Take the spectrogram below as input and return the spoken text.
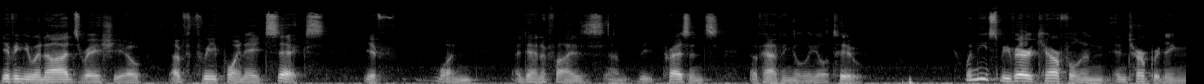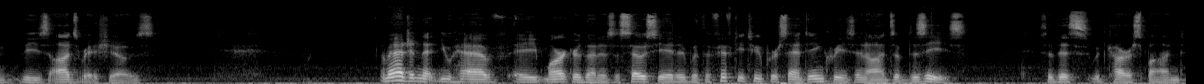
giving you an odds ratio of 3.86 if one identifies um, the presence of having allele 2. One needs to be very careful in interpreting these odds ratios. Imagine that you have a marker that is associated with a 52% increase in odds of disease. So this would correspond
